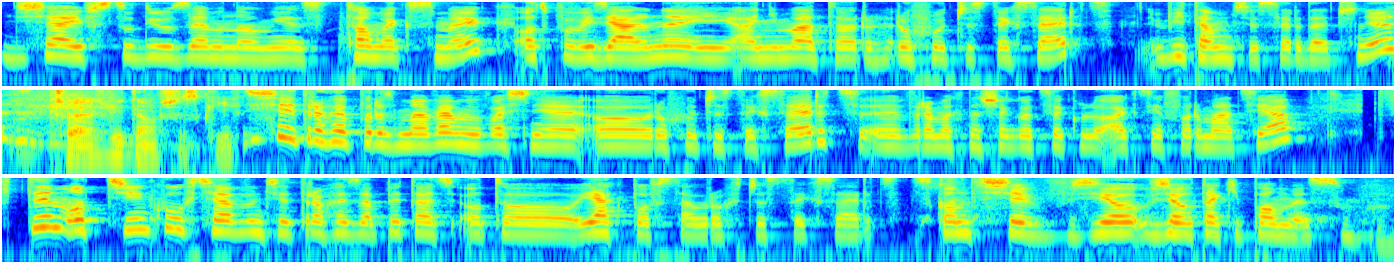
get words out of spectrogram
Dzisiaj w studiu ze mną jest Tomek Smyk, odpowiedzialny i animator Ruchu Czystych Serc. Witam Cię serdecznie. Cześć, witam wszystkich. Dzisiaj trochę porozmawiamy właśnie o Ruchu Czystych Serc e, w ramach naszego cyklu Akcja Formacja. W tym odcinku chciałabym Cię trochę zapytać o to, jak powstał Ruch Czystych Serc. Skąd się wziął, wziął taki pomysł? Mhm.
